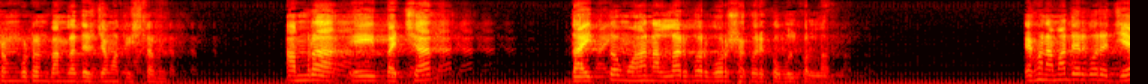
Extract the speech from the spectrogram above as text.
সংগঠন বাংলাদেশ জামাত ইসলামী। আমরা এই বাচ্চার দায়িত্ব মহান আল্লাহর উপর ভরসা করে কবুল করলাম। এখন আমাদের ঘরে যে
